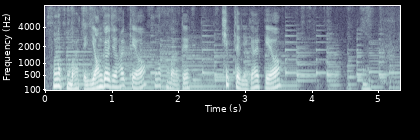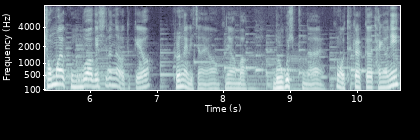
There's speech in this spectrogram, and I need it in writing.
수능 공부할 때. 연결제 할게요. 수능 공부할 때. 팁들 얘기할게요. 음. 정말 공부하기 싫은 날 어떻게 해요? 그런 날 있잖아요. 그냥 막 놀고 싶은 날. 그럼 어떻게 할까요? 당연히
